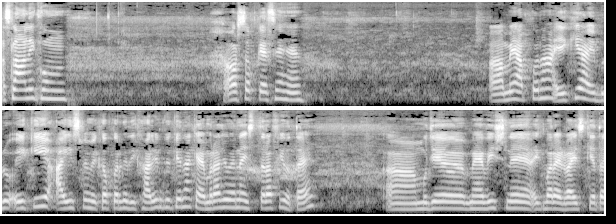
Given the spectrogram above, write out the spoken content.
अस्सलाम वालेकुम और सब कैसे हैं? आ, मैं आपको ना एक ही आईब्रो एक ही आईज़ पे मेकअप करके दिखा रही हूँ क्योंकि ना कैमरा जो है ना इस तरफ़ ही होता है। आ, मुझे महविश ने एक बार एडवाइस किया था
